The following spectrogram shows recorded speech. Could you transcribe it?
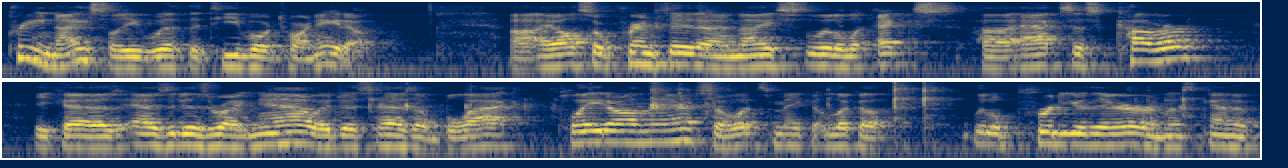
pretty nicely with the Tevo Tornado. I also printed a nice little X-axis cover because as it is right now, it just has a black plate on there. So let's make it look a little prettier there and let's kind of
